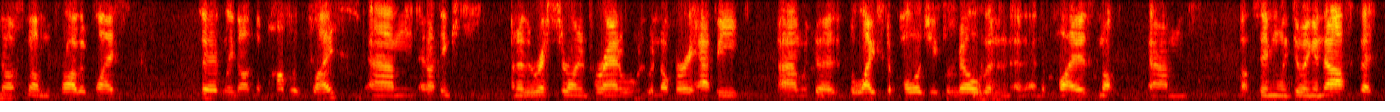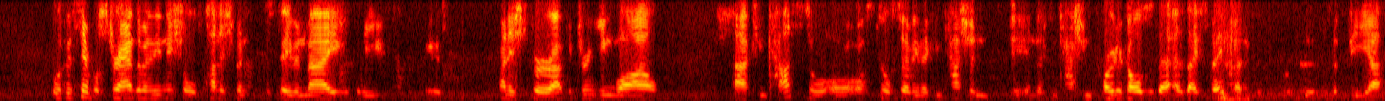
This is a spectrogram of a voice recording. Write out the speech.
not not in the private place, certainly not in the public place. Um, and I think I know the restaurant in Prahran were not very happy um, with the, the latest apology from Melbourne and, and, and the players not um, not seemingly doing enough. But look, there's several strands. I mean, the initial punishment for Steven May, he, he was punished for, uh, for drinking while uh, concussed or, or, or, still serving the concussion in the concussion protocols as, as they speak. I think the, the, uh,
